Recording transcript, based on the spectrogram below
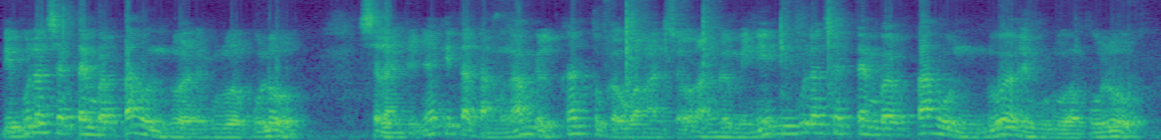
di bulan September tahun 2020. Selanjutnya kita akan mengambil kartu keuangan seorang Gemini di bulan September tahun 2020.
